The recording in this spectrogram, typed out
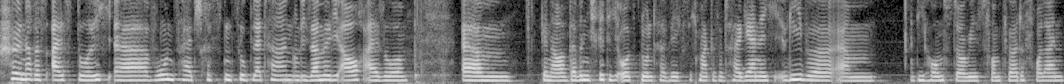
Schöneres, als durch äh, Wohnzeitschriften zu blättern und ich sammle die auch. Also, ähm, genau, da bin ich richtig oldschool unterwegs. Ich mag das total gerne. Ich liebe ähm, die Home Stories vom Fördefräulein.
